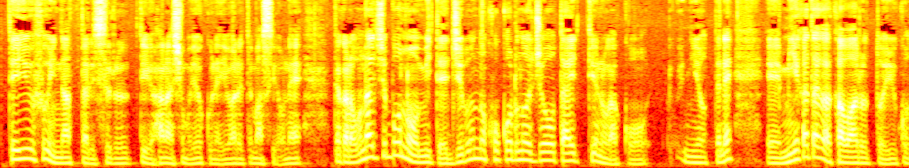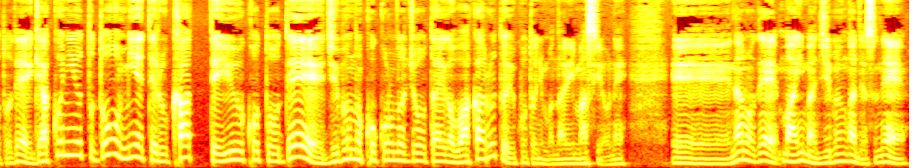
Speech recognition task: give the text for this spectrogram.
っていうふうになったりするっていう話もよくね言われてますよね。だから同じものを見て自分の心の状態っていうのがこうによってね、えー、見え方が変わるということで、逆に言うとどう見えてるかっていうことで、自分の心の状態がわかるということにもなりますよね。えー、なので、まあ今自分がですね、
